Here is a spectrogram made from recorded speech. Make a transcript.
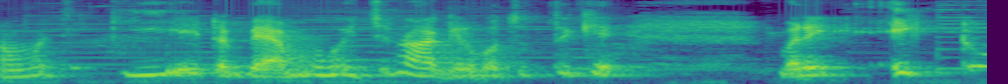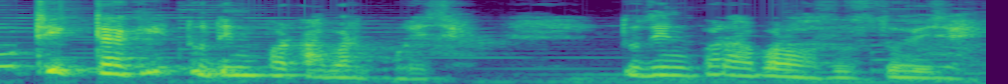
আমার যে কী এটা ব্যায়াম হয়েছে না, আগের বছর থেকে মানে একটু ঠিকঠাকই দুদিন পর আবার পড়ে যায়। দুদিন পর আবার অসুস্থ হয়ে যায়।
